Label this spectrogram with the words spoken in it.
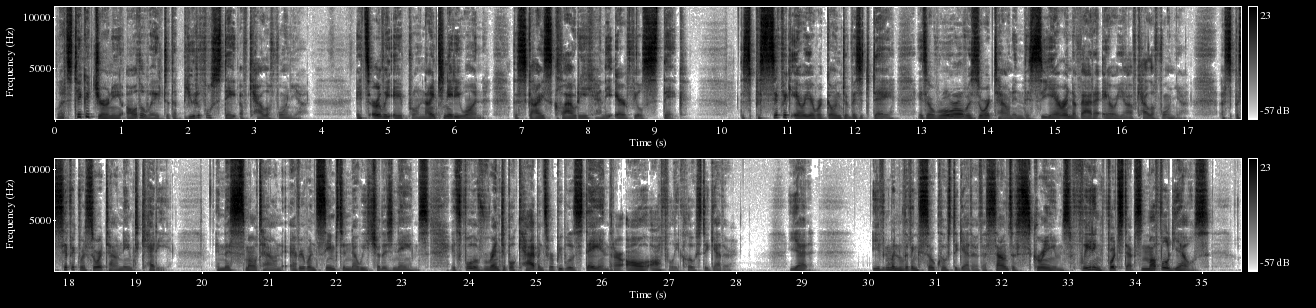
Let's take a journey all the way to the beautiful state of California. It's early April 1981. The sky's cloudy and the air feels thick. The specific area we're going to visit today is a rural resort town in the Sierra Nevada area of California, a specific resort town named Keddie. In this small town, everyone seems to know each other's names. It's full of rentable cabins for people to stay in that are all awfully close together. Yet, even when living so close together, the sounds of screams, fleeting footsteps, muffled yells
